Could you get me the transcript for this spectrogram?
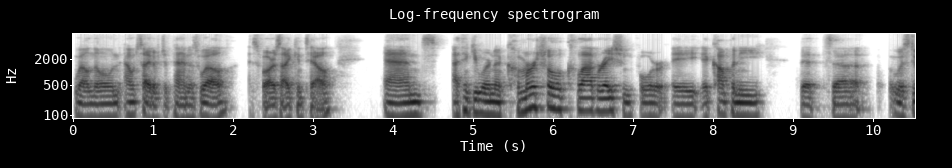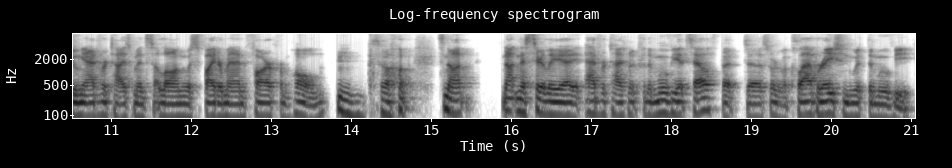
well known outside of Japan as well, as far as I can tell. And I think you were in a commercial collaboration for a, a company that uh, was doing advertisements along with Spider-Man Far From Home. Mm. So it's not not necessarily an advertisement for the movie itself, but uh, sort of a collaboration with the movie,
